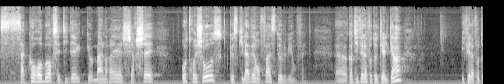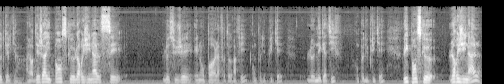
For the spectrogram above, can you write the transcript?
ça corrobore cette idée que Man cherchait autre chose que ce qu'il avait en face de lui en fait. Euh, quand il fait la photo de quelqu'un, il fait la photo de quelqu'un. Alors déjà, il pense que l'original c'est le sujet et non pas la photographie qu'on peut dupliquer, le négatif qu'on peut dupliquer. Lui pense que l'original,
